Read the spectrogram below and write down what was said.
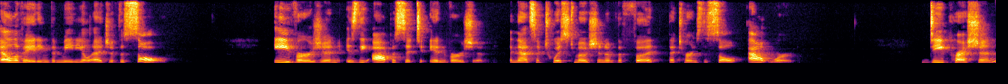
elevating the medial edge of the sole. Eversion is the opposite to inversion, and that's a twist motion of the foot that turns the sole outward. Depression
